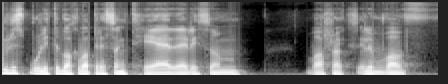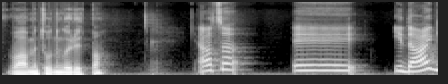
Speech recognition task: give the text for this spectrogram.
vil du spole litt tilbake og bare presentere liksom hva, slags, eller hva, hva metoden går ut på? Ja, altså eh, I dag,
